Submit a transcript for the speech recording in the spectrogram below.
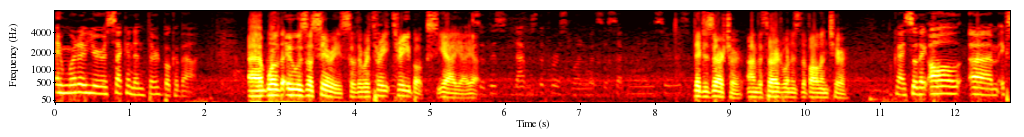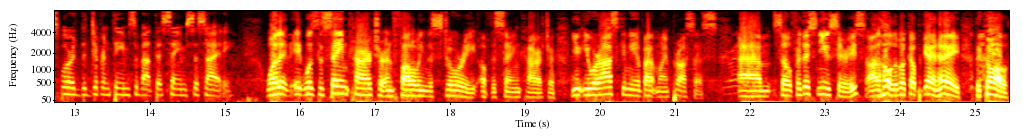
and what are your second and third book about? Um, well, it was a series, so there were three three books. Yeah, yeah, yeah. So this that was the first one. What's the second one in the series? The Deserter, and the third one is The Volunteer. Okay, so they all um, explored the different themes about the same society. Well, it, it was the same character and following the story of the same character. You, you were asking me about my process. Um, so for this new series, I'll hold the book up again. Hey, the call.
